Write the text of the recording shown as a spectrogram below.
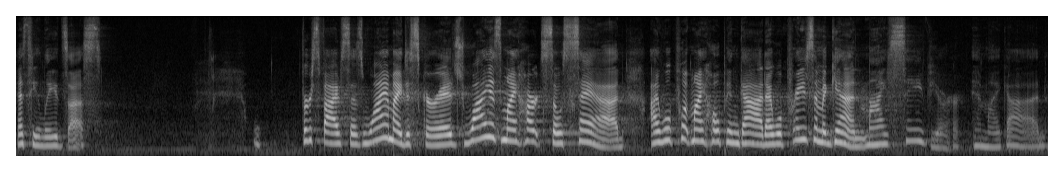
as He leads us. Verse 5 says, Why am I discouraged? Why is my heart so sad? I will put my hope in God. I will praise Him again, my Savior and my God.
